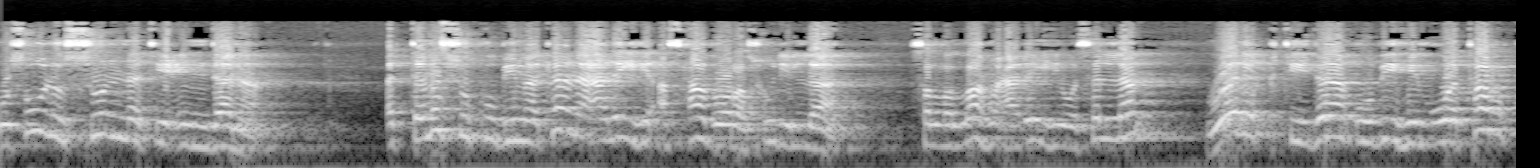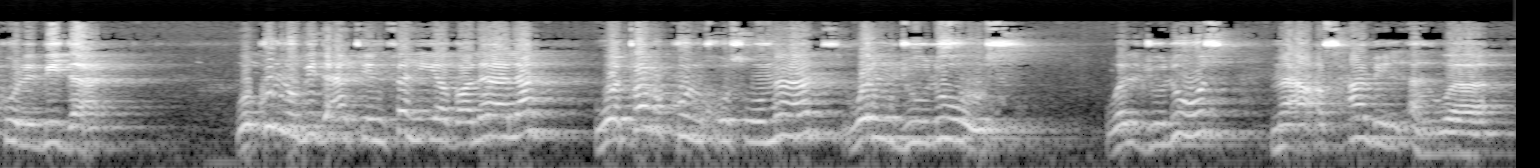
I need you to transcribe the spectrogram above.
أصول السنة عندنا التمسك بما كان عليه أصحاب رسول الله صلى الله عليه وسلم والاقتداء بهم وترك البدع وكل بدعة فهي ضلالة وترك الخصومات والجلوس والجلوس مع أصحاب الأهواء.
